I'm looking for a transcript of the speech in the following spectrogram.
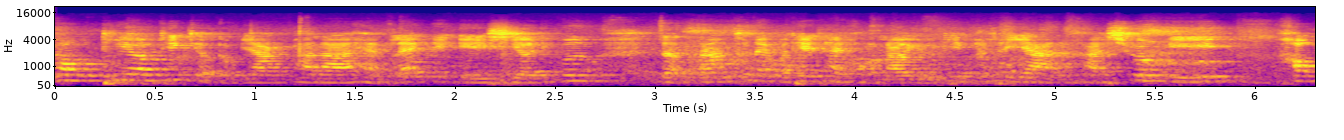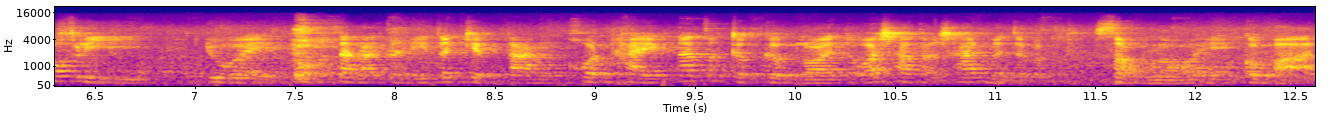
ท่องเที่ยวที่เกี่ยวกับยางพาราแห่งแรกในเอเชีย ที่เพิ่งจัดตั้งขึ้นในประเทศไทยของเราอยู่ที่พัทยานะคะ ช่วงนี้เข้าฟรีด้วยแต่หลังจากนี้จะเก็บตังค์คนไทยน่าจะเกือบเกือบร้อยแต่ว่าชาวต่างชาติเหมือนจะแบบ200กว่าบาท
